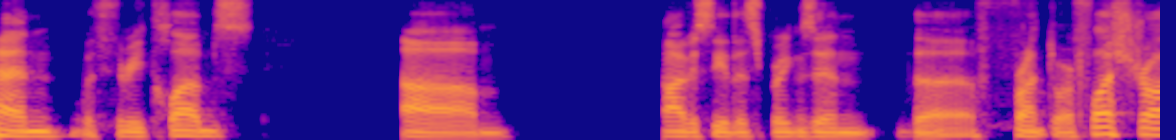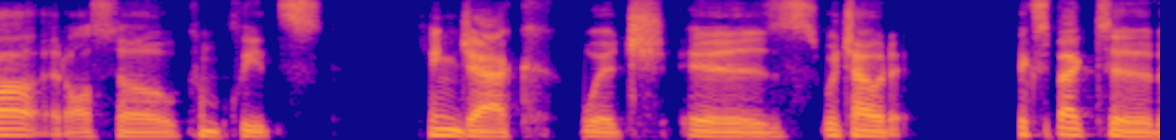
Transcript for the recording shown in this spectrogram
ten with three clubs. Um, obviously this brings in the front door flush draw. It also completes King Jack, which is which I would expect to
